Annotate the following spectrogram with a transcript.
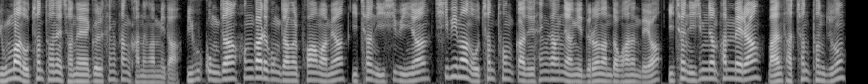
6만 5천 톤의 전해액을 생산 가능합니다. 미국 공장, 헝가리 공장을 포함하면 2022년 12만 5천 톤까지 생산량이 늘어난다고 하는데요. 2020년 판매량 1만 4천 톤중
